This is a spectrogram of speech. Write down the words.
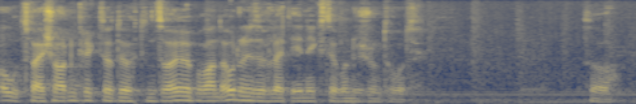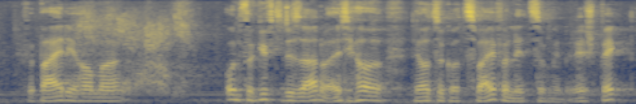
Oh, zwei Schaden kriegt er durch den Säurebrand. Oh, dann ist er vielleicht eh nächste Runde schon tot. So, für beide haben wir... Und vergiftet ist auch noch. Der, der hat sogar zwei Verletzungen. Respekt.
